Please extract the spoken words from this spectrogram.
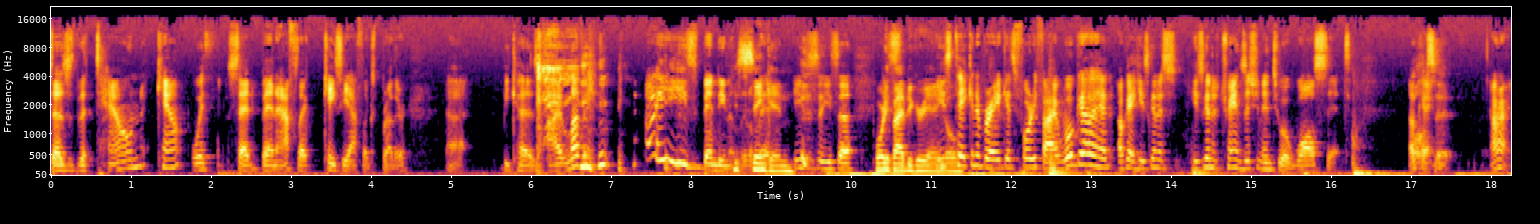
Does The Town count with said Ben Affleck, Casey Affleck's brother? Uh, because I love it. Uh, he's bending a He's little sinking. bit. He's he's a 45 degree angle. He's taking a break. It's 45. We'll go ahead. Okay, he's going to he's going to transition into a wall sit. Okay. Wall sit. All right.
